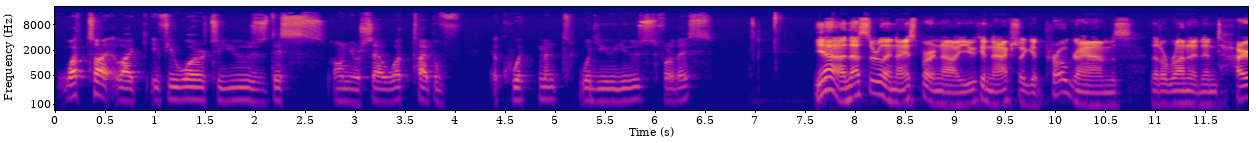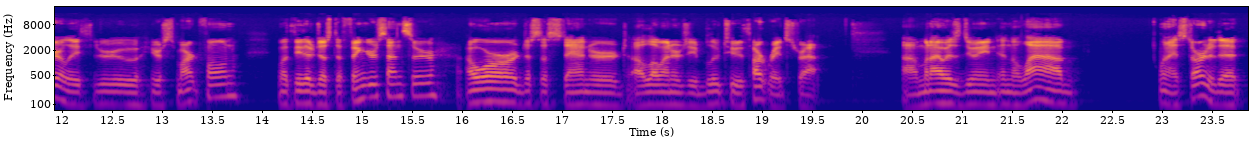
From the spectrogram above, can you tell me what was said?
what type, like, if you were to use this on yourself, what type of equipment would you use for this? Yeah, and that's the really nice part now. You can actually get programs that'll run it entirely through your smartphone with either just a finger sensor or just a standard uh, low energy Bluetooth heart rate strap. Um, when I was doing in the lab, when I started it,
